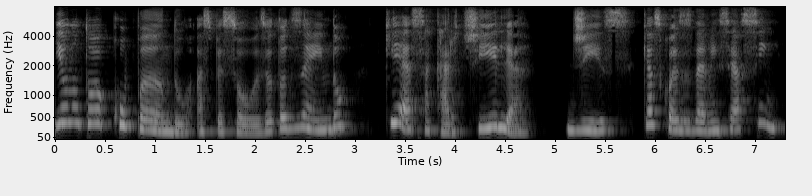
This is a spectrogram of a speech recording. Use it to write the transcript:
E eu não estou culpando as pessoas, eu estou dizendo que essa cartilha diz que as coisas devem ser assim.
